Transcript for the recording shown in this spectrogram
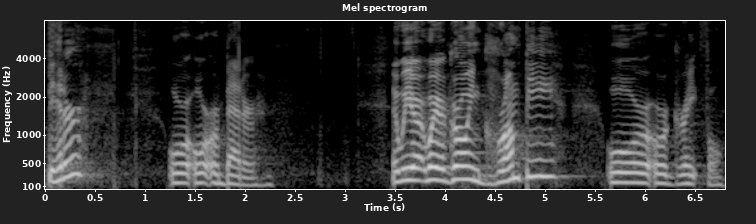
bitter or, or, or better? That we are, we are growing grumpy or, or grateful?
